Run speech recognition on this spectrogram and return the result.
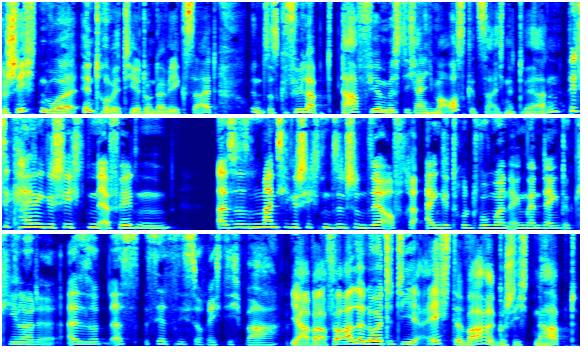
Geschichten, wo ihr introvertiert unterwegs seid und das Gefühl habt, dafür müsste ich eigentlich mal ausgezeichnet werden, Bitte keine Geschichten erfinden. Also manche Geschichten sind schon sehr oft eingetrudelt, wo man irgendwann denkt, okay Leute, also das ist jetzt nicht so richtig wahr. ja, aber für alle Leute, die echte, wahre Geschichten habt,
